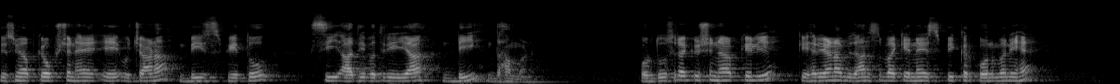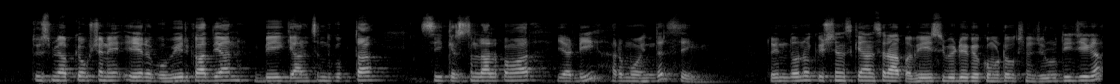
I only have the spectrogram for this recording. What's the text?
तो इसमें आपके ऑप्शन है ए उचाणा बी स्फीतो सी आदिबद्री या डी धामण। और दूसरा क्वेश्चन है आपके लिए कि हरियाणा विधानसभा के नए स्पीकर कौन बने हैं? तो इसमें आपके ऑप्शन है ए रघुवीर काद्यान बी ज्ञानचंद गुप्ता सी कृष्णलाल पंवार या डी हरमोहिंदर सिंह। तो इन दोनों क्वेश्चंस के आंसर आप अभी इस वीडियो के कमेंट बॉक्स में ज़रूर दीजिएगा।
